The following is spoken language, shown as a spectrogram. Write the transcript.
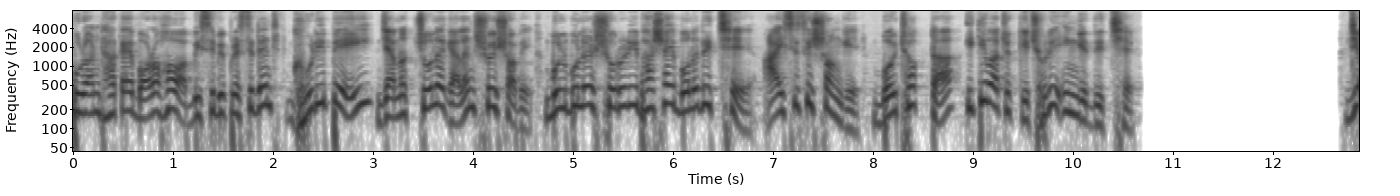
পুরান ঢাকায় বড় হওয়া বিসিবি প্রেসিডেন্ট ঘুরি পেয়েই যেন চলে গেলেন শৈশবে। বুলবুলের শরীরী ভাষায় বলে দিচ্ছে, আইসিসির সঙ্গে বৈঠকটা ইতিবাচক কিছুরই ইঙ্গিত দিচ্ছে। যে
